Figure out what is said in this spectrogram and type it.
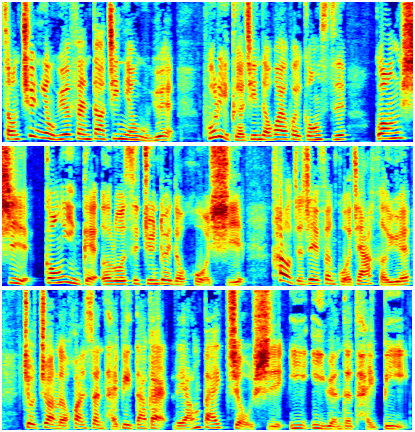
从去年五月份到今年五月，普里格金的外汇公司光是供应给俄罗斯军队的伙食，靠着这份国家合约，就赚了换算台币大概两百九十一亿元的台币。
